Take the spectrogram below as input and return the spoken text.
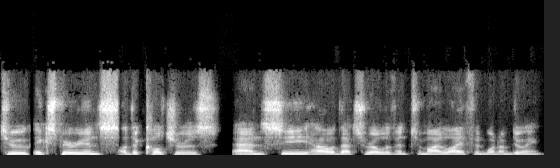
to experience other cultures and see how that's relevant to my life and what I'm doing.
